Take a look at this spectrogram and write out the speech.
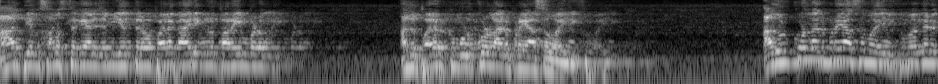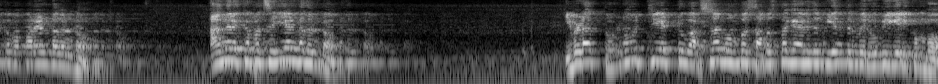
ആദ്യം സമസ്ത കേരള ജമീയത്തിലും പല കാര്യങ്ങളും പറയുമ്പോഴും അത് പലർക്കും ഉൾക്കൊള്ളാൻ പ്രയാസമായിരിക്കും. അത് ഉൾക്കൊള്ളാൻ പ്രയാസമായിരിക്കും. അങ്ങനെയൊക്കെ ഇപ്പൊ പറയേണ്ടതുണ്ടോ? അങ്ങനെയൊക്കെ ഇപ്പൊ ചെയ്യേണ്ടതുണ്ടോ? ഇവിടെ തൊണ്ണൂറ്റിയെട്ട് വർഷം മുമ്പ് സമസ്ത കേരള ജമീയത്തിന് രൂപീകരിക്കുമ്പോ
